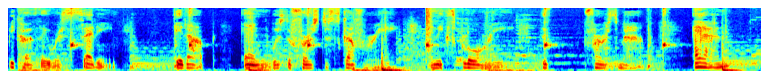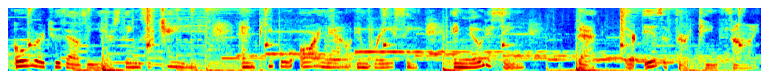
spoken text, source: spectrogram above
because they were setting it up and was the first discovery and exploring the first map. And over 2,000 years, things have changed and people are now embracing and noticing that there is a 13th sign.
